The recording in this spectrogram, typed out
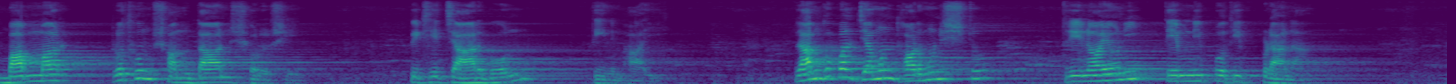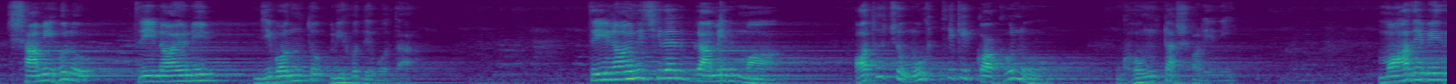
বাম্মার প্রথম সন্তান ষোড়শী। পিঠে চার বোন, তিন ভাই। রামগোপাল যেমন ধর্মনিষ্ঠ, ত্রিনয়নী তেমনি প্রতিপ্রাণা। স্বামী হল ত্রিনয়নীর জীবন্ত গৃহদেবতা। ত্রিনয়নী ছিলেন গ্রামের মা, অথচ মুখ থেকে কখনো ঘোমটা সরেনি। মহাদেবের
